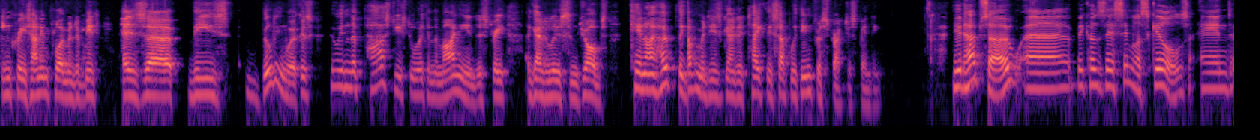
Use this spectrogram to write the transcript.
increase unemployment a bit as uh, these building workers who in the past used to work in the mining industry are going to lose some jobs. Ken, I hope the government is going to take this up with infrastructure spending. You'd hope so, uh, because they're similar skills. And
